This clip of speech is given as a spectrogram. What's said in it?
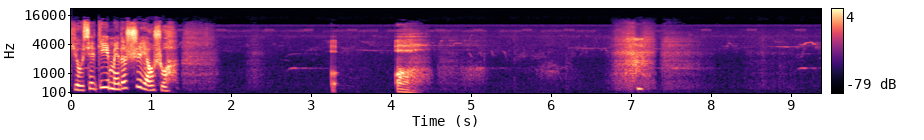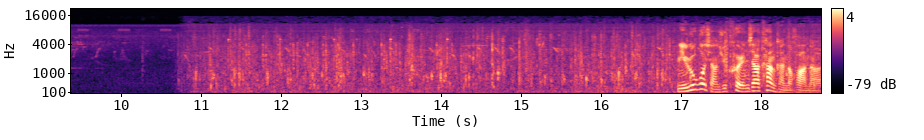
有些低眉的事要说。哦，哦。你如果想去客人家看看的话呢，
